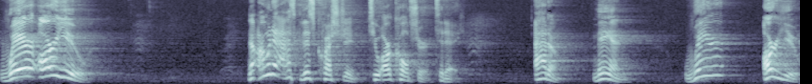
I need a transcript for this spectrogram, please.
Where are you? Now, I want to ask this question to our culture today Adam, man, where are you?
